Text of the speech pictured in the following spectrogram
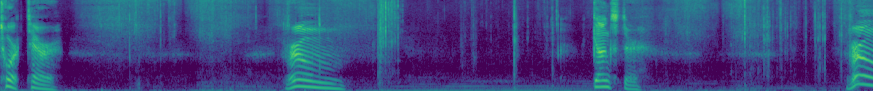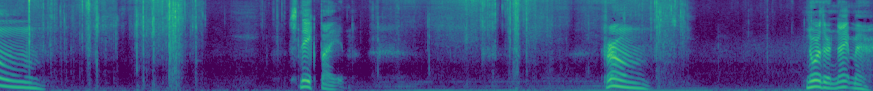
Torque Terror. Vroom. Gangster. Vroom. Snake bite. Vroom. Northern Nightmare.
